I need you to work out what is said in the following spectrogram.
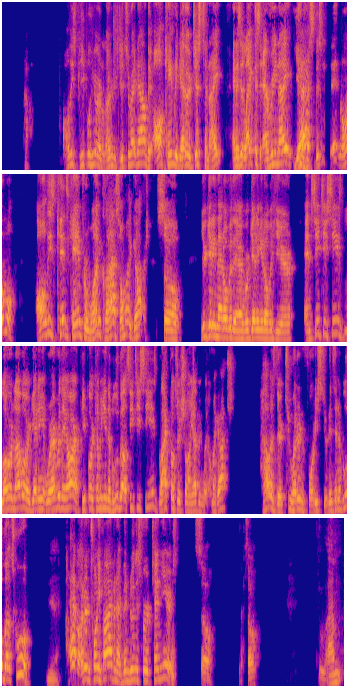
all these people here are to learn jujitsu right now. They all came together just tonight. And is it like this every night? Yes, this is it, normal. All these kids came for one class. Oh my gosh. So you're getting that over there. We're getting it over here. And CTCs, lower level, are getting it wherever they are. People are coming into blue belt CTCs. Black belts are showing up and going, oh my gosh, how is there 240 students in a blue belt school? Yeah. I have 125 and I've been doing this for 10 years. So that's all. Um,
